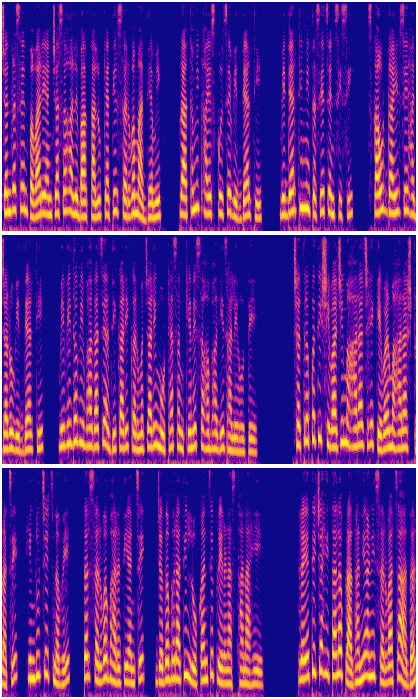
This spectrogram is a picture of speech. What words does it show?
चंद्रसेन पवार यांच्यासह अलिबाग तालुक्यातील सर्व माध्यमिक प्राथमिक हायस्कूलचे विद्यार्थी विद्यार्थ्यांनी तसेच एनसीसी स्काउट गाईडचे हजारो विद्यार्थी विविध विभागाचे अधिकारी कर्मचारी मोठ्या संख्येने सहभागी झाले होते. छत्रपती शिवाजी महाराज हे केवळ महाराष्ट्राचे हिंदूचेच नव्हे तर सर्व भारतीयांचे जगभरातील लोकांचे प्रेरणास्थान आहे. रयतेच्या हिताला प्राधान्य आणि सर्वाचा आदर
